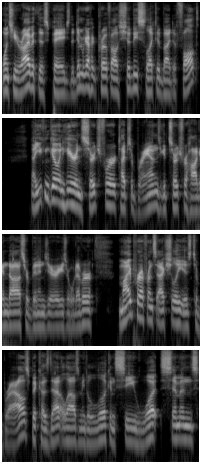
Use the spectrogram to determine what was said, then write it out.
Once you arrive at this page, the demographic profile should be selected by default. Now you can go in here and search for types of brands. You could search for Haagen-Dazs or Ben & Jerry's or whatever. My preference actually is to browse because that allows me to look and see what Simmons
